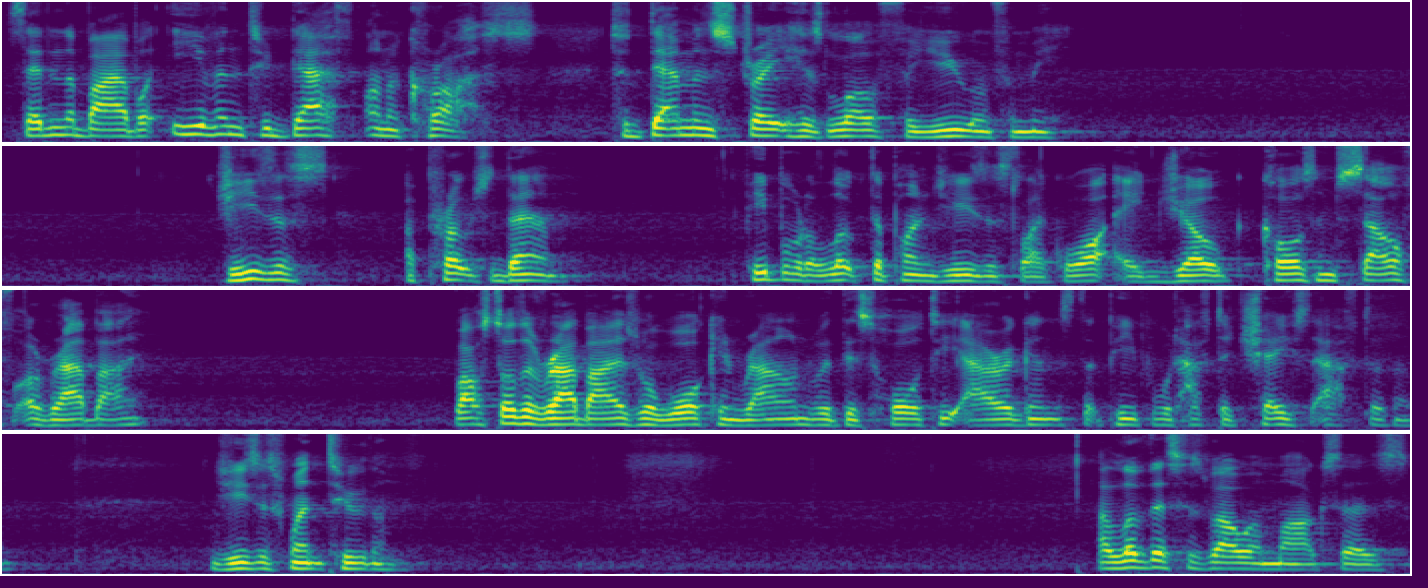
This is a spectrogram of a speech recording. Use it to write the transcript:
said in the Bible, even to death on a cross, to demonstrate His love for you and for me. Jesus approached them. People would have looked upon Jesus like, what a joke, calls himself a rabbi whilst other rabbis were walking round with this haughty arrogance that people would have to chase after them. Jesus went to them. I love this as well when Mark says,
